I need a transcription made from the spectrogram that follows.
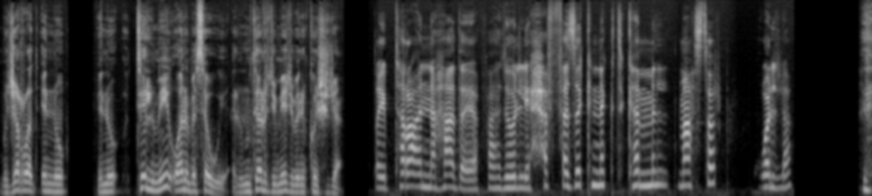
مجرد إنه إنه tell me وأنا بسوي. المترجم يجب أن يكون شجاع. طيب ترى أن هذا يا فهد هو اللي حفزك إنك تكمل ماستر؟ ولا؟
